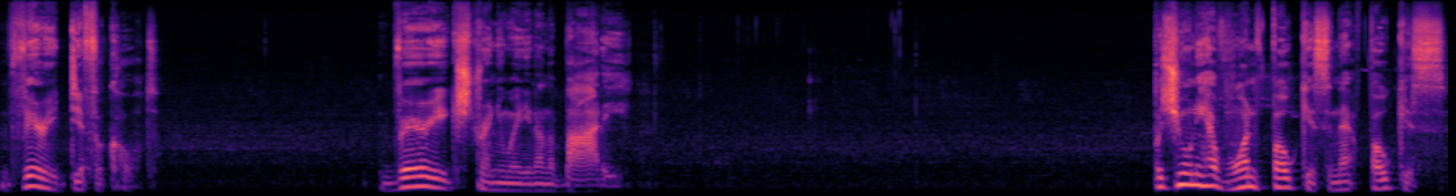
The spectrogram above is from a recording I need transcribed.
very difficult, very extenuating on the body. But you only have one focus, and that focus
